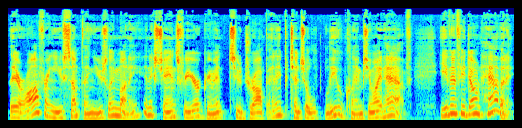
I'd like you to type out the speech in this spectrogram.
They are offering you something, usually money, in exchange for your agreement to drop any potential legal claims you might have, even if you don't have any.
